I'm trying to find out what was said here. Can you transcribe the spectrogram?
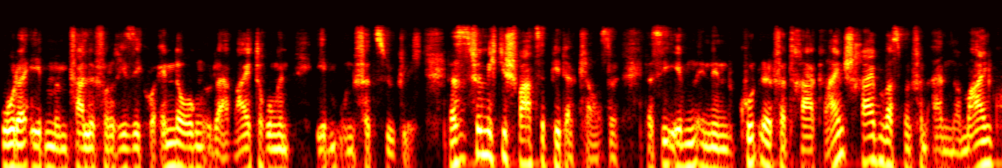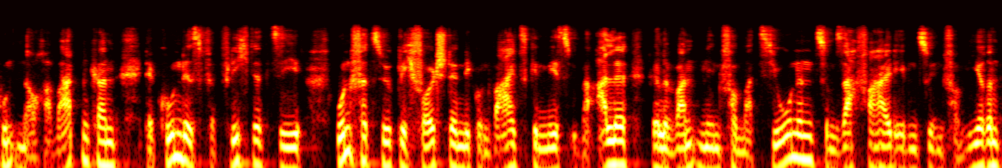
oder eben im Falle von Risikoänderungen oder Erweiterungen eben unverzüglich. Das ist für mich die schwarze Peter-Klausel, dass Sie eben in den Kundenvertrag reinschreiben, was man von einem normalen Kunden auch erwarten kann. Der Kunde ist verpflichtet, Sie unverzüglich, vollständig und wahrheitsgemäß über alle relevanten Informationen zum Sachverhalt eben zu informieren,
